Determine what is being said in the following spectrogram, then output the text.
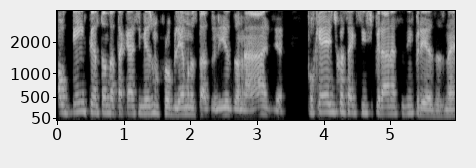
alguém tentando atacar esse mesmo problema nos Estados Unidos ou na Ásia, porque a gente consegue se inspirar nessas empresas, né?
